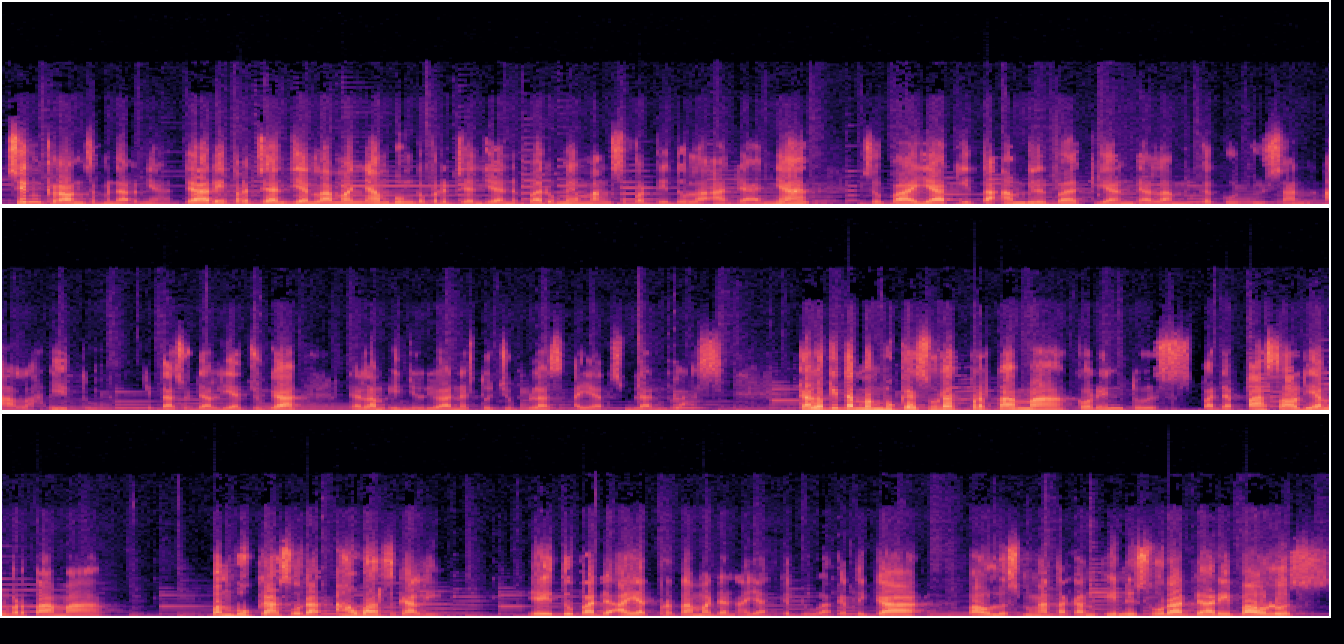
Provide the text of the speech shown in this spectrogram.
sinkron sebenarnya. Dari perjanjian lama nyambung ke perjanjian baru memang seperti itulah adanya supaya kita ambil bagian dalam kekudusan Allah itu. Kita sudah lihat juga dalam Injil Yohanes 17 ayat 19. Kalau kita membuka surat pertama Korintus pada pasal yang pertama, pembuka surat awal sekali, yaitu pada ayat pertama dan ayat kedua. Ketika Paulus mengatakan ini surat dari Paulus.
